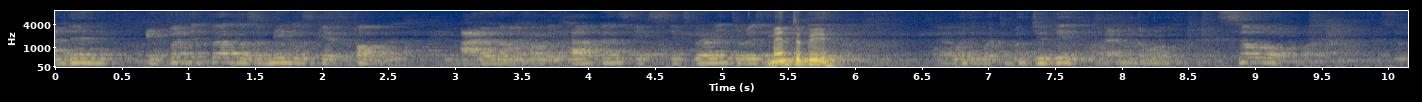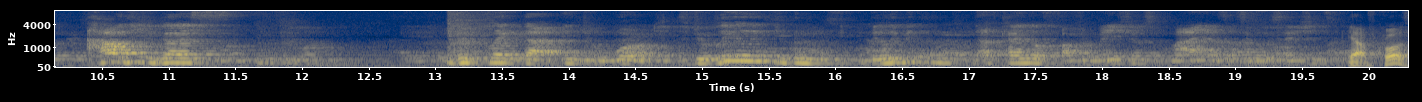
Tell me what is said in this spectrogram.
And then in 2012, Los Amigos get founded. I don't know how it happens. It's, it's very interesting. Meant to be. Uh, what, what, what you did. The end of the world. So, how do you guys reflect that in your work? Did you really even believe in that kind of affirmations of Mayas and civilizations? Yeah, of course.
